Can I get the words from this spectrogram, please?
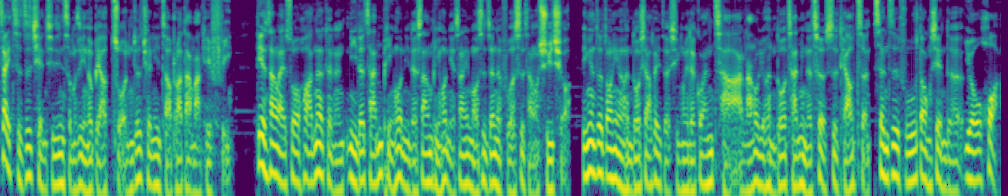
在此之前，其实你什么事情都不要做，你就是全力找 Product Market Fit。电商来说的话，那可能你的产品或你的商品或你的商业模式真的符合市场的需求，因为这中间有很多消费者行为的观察，然后有很多产品的测试、调整，甚至服务动线的优化。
